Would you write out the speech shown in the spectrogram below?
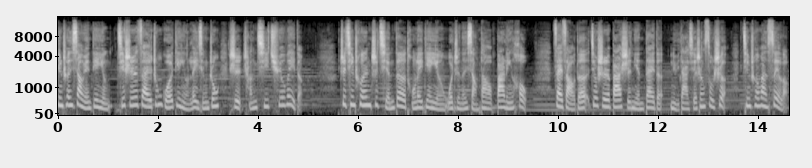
青春校园电影其实在中国电影类型中是长期缺位的。致青春之前的同类电影，我只能想到八零后，再早的就是八十年代的女大学生宿舍，青春万岁了。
